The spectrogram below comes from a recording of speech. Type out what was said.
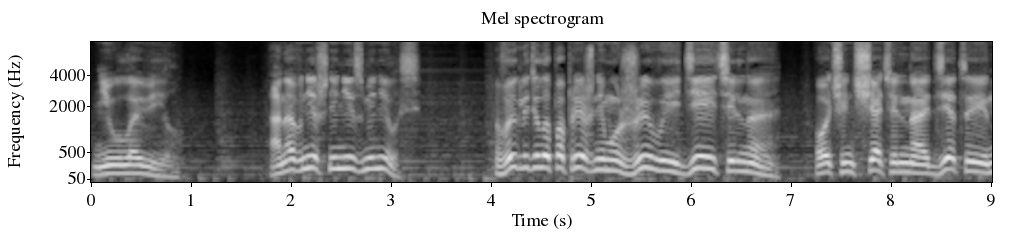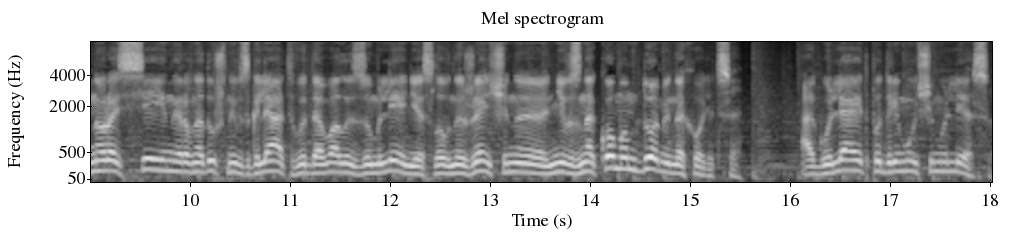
не уловил. Она внешне не изменилась. Выглядела по-прежнему живо и деятельно, очень тщательно одетый, но рассеянный равнодушный взгляд выдавал изумление, словно женщина не в знакомом доме находится, а гуляет по дремучему лесу.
